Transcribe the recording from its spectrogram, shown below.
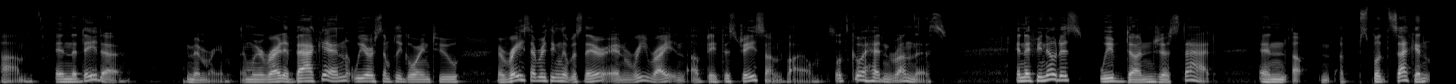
um, in the data memory. And when we write it back in, we are simply going to erase everything that was there and rewrite and update this JSON file. So let's go ahead and run this. And if you notice, we've done just that. In a, uh, a split second,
